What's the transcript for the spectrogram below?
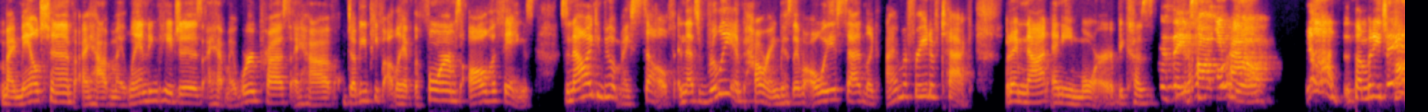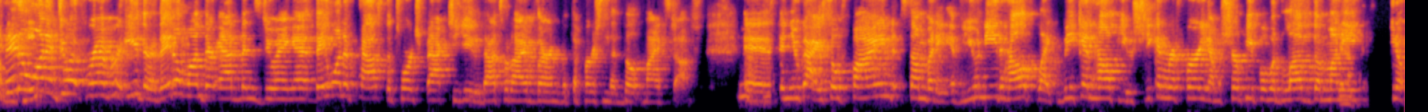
my MailChimp, I have my landing pages, I have my WordPress, I have WP, I have the forms, all the things. So now I can do it myself. And that's really empowering because I've always said, like, I'm afraid of tech, but I'm not anymore because they taught you how. Yeah, somebody they, they don't want to do it forever either. They don't want their admins doing it. They want to pass the torch back to you. That's what I've learned with the person that built my stuff. Yeah. Is and you guys, so find somebody. If you need help, like we can help you. She can refer you. I'm sure people would love the money. Yeah. You know,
